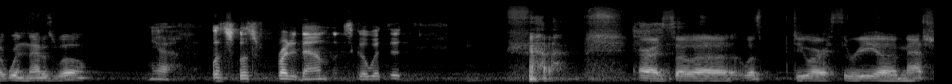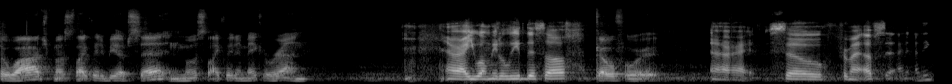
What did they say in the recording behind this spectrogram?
uh, win that as well. Yeah, let's let's write it down. Let's go with it. All right, so uh, let's do our three uh, match to watch. Most likely to be upset and most likely to make a run. All right, you want me to lead this off? Go for it. All right. So for my upset, I, think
